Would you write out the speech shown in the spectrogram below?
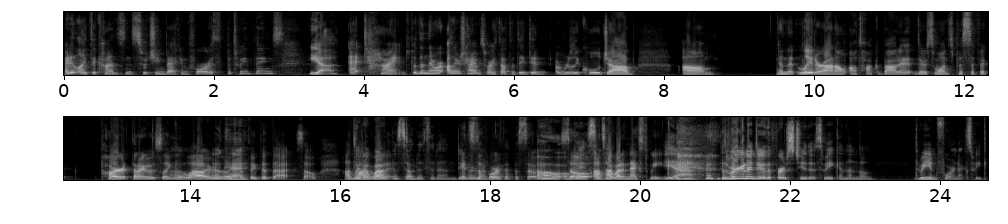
I didn't like the constant switching back and forth between things Yeah. at times. But then there were other times where I thought that they did a really cool job. Um, and then later on, I'll, I'll talk about it. There's one specific part that I was like, oh, Oh, wow, I really like that they did that. So I'll Wait, talk about what it. episode is it in? Do you It's the fourth episode. Oh, okay, So, I'll talk about it next week. Yeah, because we're gonna do the first two this week, and then the three and four next week.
